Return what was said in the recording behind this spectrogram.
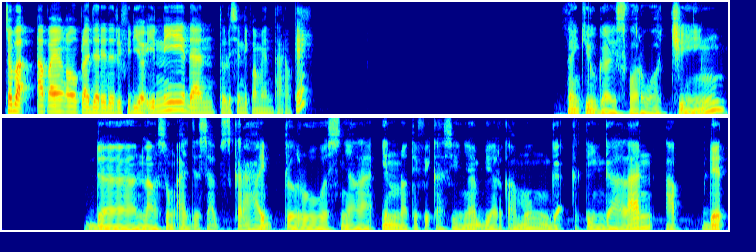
Coba apa yang kamu pelajari dari video ini dan tulisin di komentar, oke? Thank you guys for watching dan langsung aja subscribe terus nyalain notifikasinya biar kamu nggak ketinggalan update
